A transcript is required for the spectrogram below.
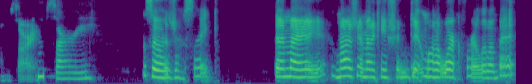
I'm sorry. I'm sorry. So it's just like then my nausea medication didn't want to work for a little bit.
